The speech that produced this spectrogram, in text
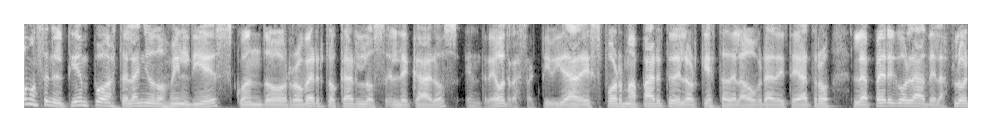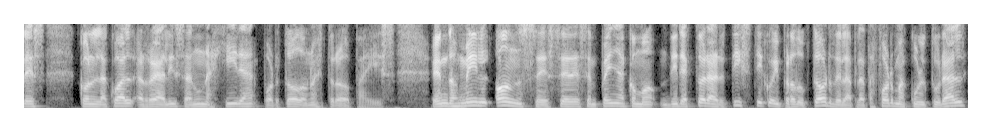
Volvamos en el tiempo hasta el año 2010, cuando Roberto Carlos Lecaros, entre otras actividades, forma parte de la orquesta de la obra de teatro La Pérgola de las Flores, con la cual realizan una gira por todo nuestro país. En 2011 se desempeña como director artístico y productor de la plataforma cultural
